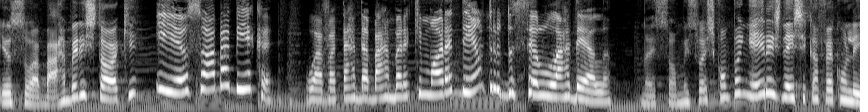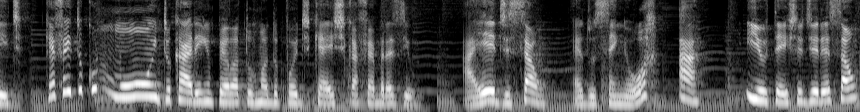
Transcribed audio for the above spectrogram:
Eu sou a Bárbara Stock. E eu sou a Babica, o avatar da Bárbara que mora dentro do celular dela. Nós somos suas companheiras neste Café com Leite, que é feito com muito carinho pela turma do podcast Café Brasil. A edição é do Senhor A. E o texto e direção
